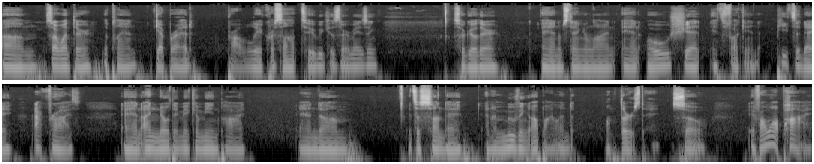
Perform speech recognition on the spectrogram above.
Um, so I went there. The plan: get bread, probably a croissant too because they're amazing. So go there, and I'm standing in line, and oh shit, it's fucking pizza day at Fry's, and I know they make a mean pie, and um, it's a Sunday, and I'm moving up island on Thursday, so if I want pie,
